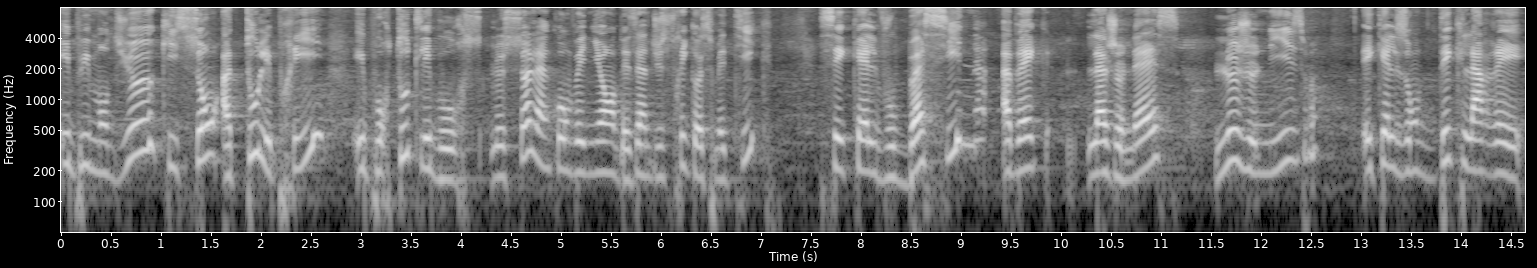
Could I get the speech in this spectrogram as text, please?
Et puis, mon Dieu, qui sont à tous les prix et pour toutes les bourses. Le seul inconvénient des industries cosmétiques, c'est qu'elles vous bassinent avec la jeunesse, le jeunisme, et qu'elles ont déclaré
